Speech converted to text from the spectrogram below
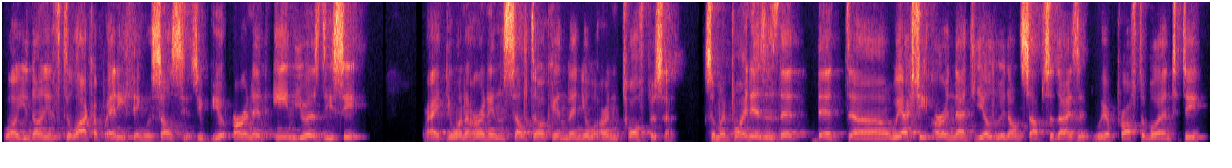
Well, you don't have to lock up anything with Celsius. You, you earn it in USDC, right? You want to earn it in CEL token, then you'll earn 12%. So my point is, is that, that uh, we actually earn that yield. We don't subsidize it. We're a profitable entity.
